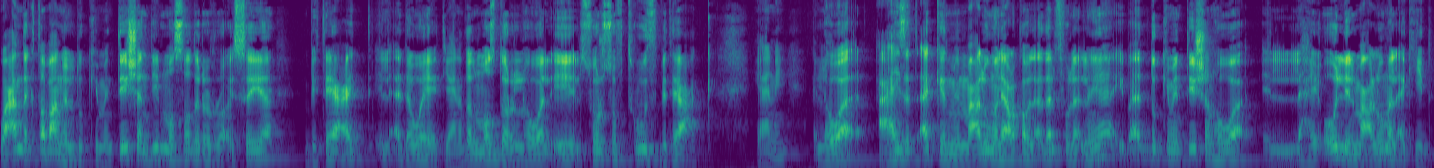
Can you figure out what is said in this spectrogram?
وعندك طبعا ال documentation دي المصادر الرئيسية بتاعة الأدوات يعني ده المصدر اللي هو الإيه ال source of truth بتاعك. يعني اللي هو عايز أتأكد من معلومة ليها علاقة بالاداه الفلانية يبقى ال documentation هو اللي هيقول لي المعلومة الأكيدة.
